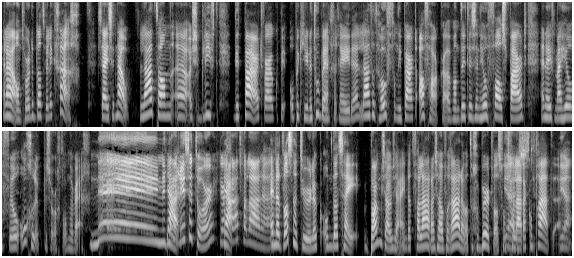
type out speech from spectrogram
En hij antwoordde, dat wil ik graag. Zei ze, nou, laat dan eh, alsjeblieft dit paard, waar ik op, op ik hier naartoe ben gereden, laat het hoofd van die paard afhakken. Want dit is een heel vals paard en heeft mij heel veel ongeluk bezorgd onderweg. Nee, Ja. daar is het hoor. Daar Ja. gaat Valada. En dat was natuurlijk omdat zij bang zou zijn dat Valada zou verraden wat er gebeurd was. Want Juist. Valada kon praten. ja.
